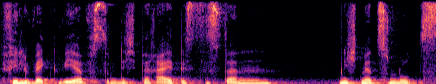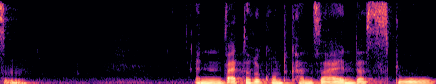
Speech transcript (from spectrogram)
viel wegwirfst und nicht bereit bist, es dann nicht mehr zu nutzen. Ein weiterer Grund kann sein, dass du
